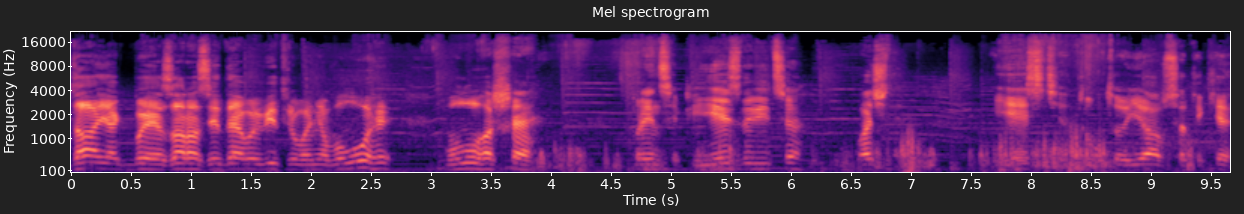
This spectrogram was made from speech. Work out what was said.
да, якби зараз йде вивітрювання вологи. Волога ще, в принципі, є, дивіться, бачите, є. Тобто я все-таки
